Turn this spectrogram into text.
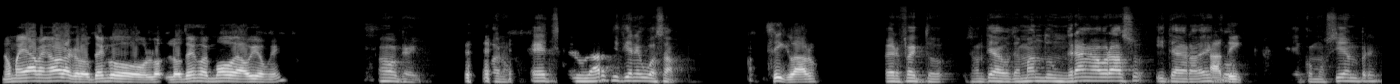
No me llamen ahora que lo tengo, lo, tengo en modo de avión. ¿eh? Ok. Bueno, el celular sí tiene WhatsApp. Sí, claro. Perfecto. Santiago, te mando un gran abrazo y te agradezco. A ti eh, como siempre,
